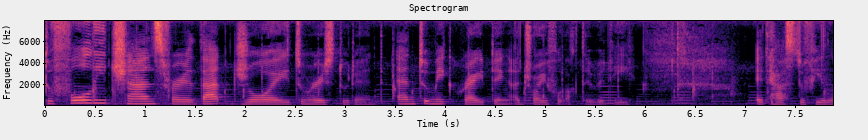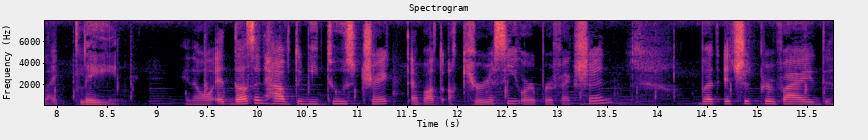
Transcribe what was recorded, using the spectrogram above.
to fully transfer that joy to her student and to make writing a joyful activity. It has to feel like playing. You know, it doesn't have to be too strict about accuracy or perfection, but it should provide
